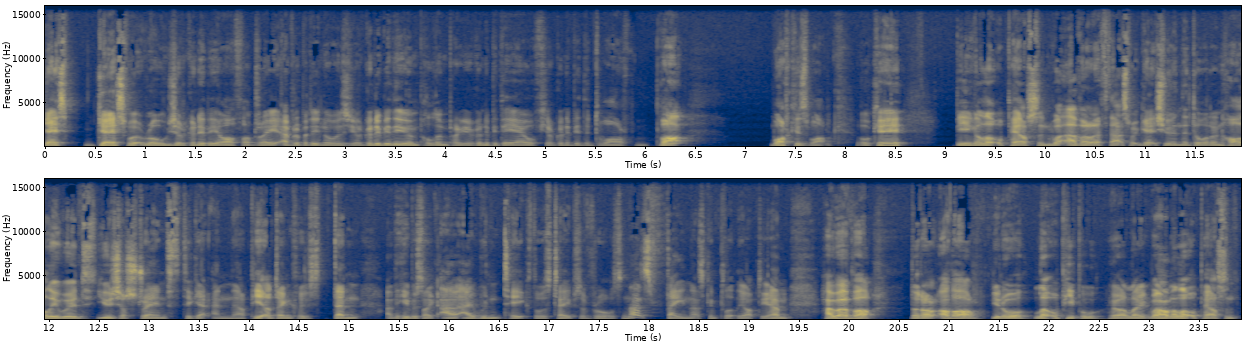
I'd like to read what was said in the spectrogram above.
guess guess what roles you're going to be offered, right? Everybody knows you're going to be the Oompa Loompa, you're going to be the elf, you're going to be the dwarf, but work is work, okay? Being a little person, whatever, if that's what gets you in the door in Hollywood, use your strength to get in there. Peter Dinklage didn't, I mean, he was like, I, I wouldn't take those types of roles, and that's fine, that's completely up to him. However, there are other, you know, little people who are like, well, I'm a little person,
